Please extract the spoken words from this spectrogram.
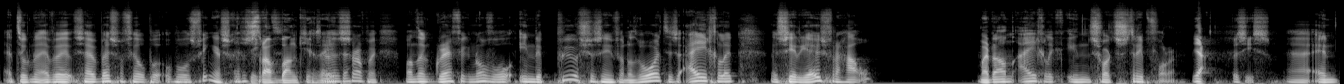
En toen hebben we, zijn we best wel veel op, op ons vingers Even een strafbankje gezeten. straf. Want een graphic novel in de puurste zin van het woord... is eigenlijk een serieus verhaal. Maar dan eigenlijk in een soort stripvorm. Ja, precies. Eh, en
